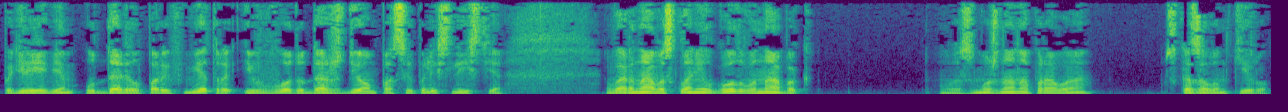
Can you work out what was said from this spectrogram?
По деревьям ударил порыв ветра, и в воду дождем посыпались листья. Варнава склонил голову на бок. — Возможно, она права, — сказал он Киру.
